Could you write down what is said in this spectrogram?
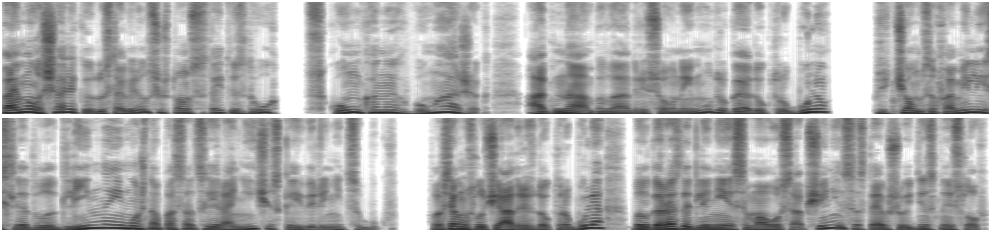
поймал шарик и удостоверился, что он состоит из двух скомканных бумажек. Одна была адресована ему, другая — доктору Булю, причем за фамилией следовала длинная и, можно опасаться, ироническая вереница букв. Во всяком случае, адрес доктора Буля был гораздо длиннее самого сообщения, состоявшего единственное из слов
